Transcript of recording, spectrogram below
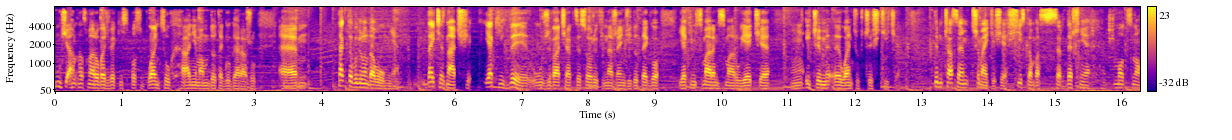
musiałem nasmarować w jakiś sposób łańcuch, a nie mam do tego garażu. Em, tak to wyglądało u mnie. Dajcie znać, jakich Wy używacie akcesoriów i narzędzi do tego, jakim smarem smarujecie mm, i czym e, łańcuch czyścicie. Tymczasem trzymajcie się, ściskam Was serdecznie, mocno,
